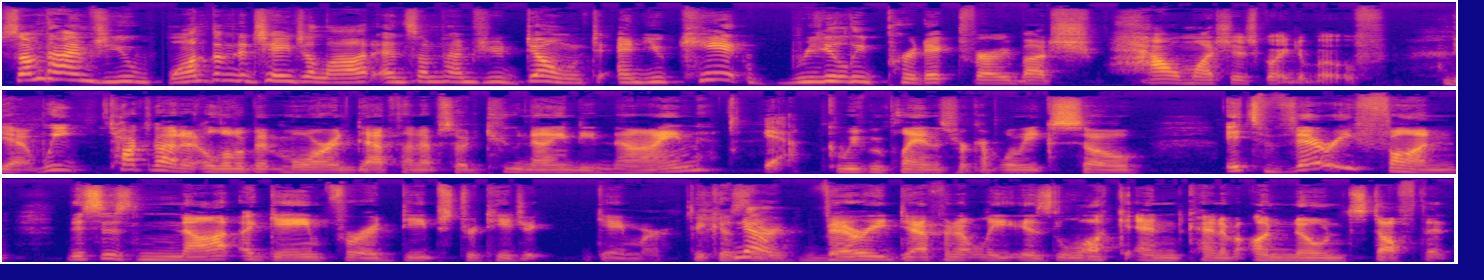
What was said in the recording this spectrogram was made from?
sometimes you want them to change a lot and sometimes you don't and you can't really predict very much how much is going to move. Yeah, we talked about it a little bit more in depth on episode 299. Yeah. We've been playing this for a couple of weeks, so it's very fun. This is not a game for a deep strategic gamer because No. there very definitely is luck and kind of unknown stuff that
